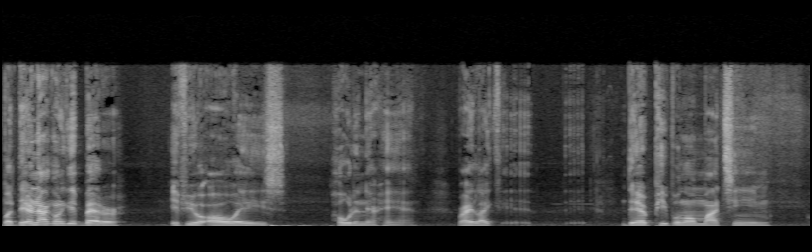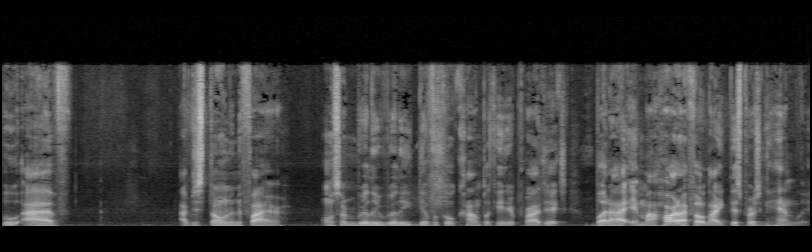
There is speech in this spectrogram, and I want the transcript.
but they're not going to get better if you're always holding their hand, right? Like there are people on my team who I've I've just thrown in the fire on some really really difficult, complicated projects. But I, in my heart, I felt like this person can handle it.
